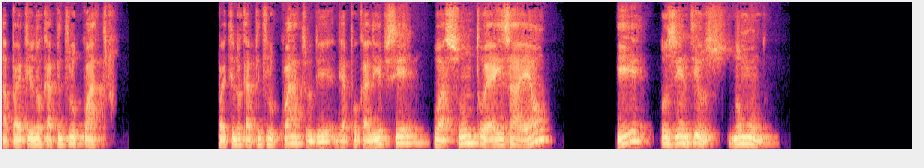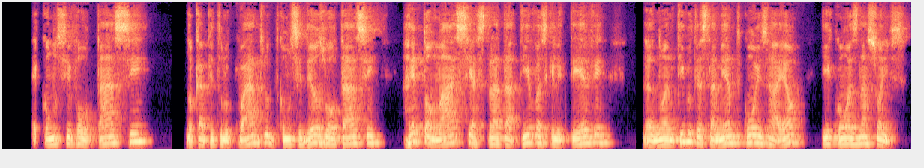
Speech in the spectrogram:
a partir do capítulo 4. A partir do capítulo 4 de, de Apocalipse, o assunto é Israel e os gentios no mundo. É como se voltasse, no capítulo 4, como se Deus voltasse, retomasse as tratativas que ele teve uh, no Antigo Testamento com Israel e com as nações.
